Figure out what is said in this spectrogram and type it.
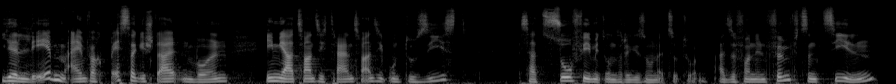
ihr Leben einfach besser gestalten wollen, im Jahr 2023 und du siehst, es hat so viel mit unserer Gesundheit zu tun. Also von den 15 Zielen,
